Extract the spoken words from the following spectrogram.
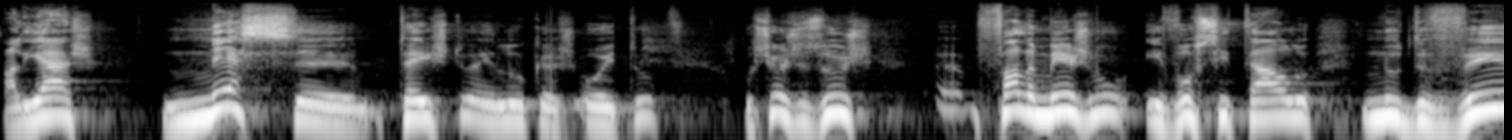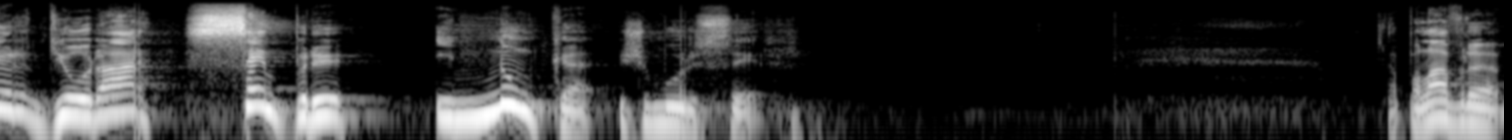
Aliás, nesse texto, em Lucas 8, o Senhor Jesus fala mesmo, e vou citá-lo, no dever de orar sempre e nunca esmorecer. A palavra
